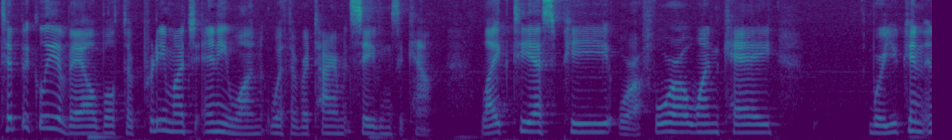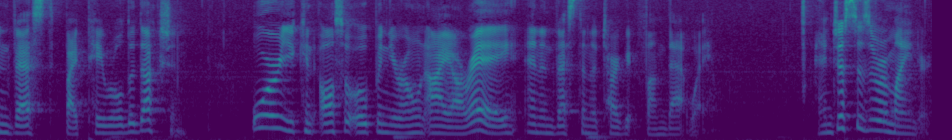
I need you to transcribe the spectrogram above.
typically available to pretty much anyone with a retirement savings account, like TSP or a 401k, where you can invest by payroll deduction. Or you can also open your own IRA and invest in a target fund that way. And just as a reminder,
